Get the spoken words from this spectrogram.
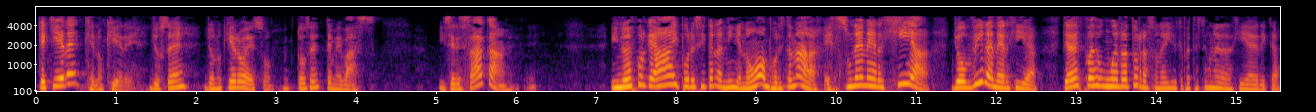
¿Qué quiere? ¿Qué no quiere? Yo sé, yo no quiero eso. Entonces te me vas y se le saca. Y no es porque, ay, pobrecita la niña, no, pobrecita nada, es una energía. Yo vi la energía. Ya después de un buen rato razoné y dije, que esta es una energía, Erika.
